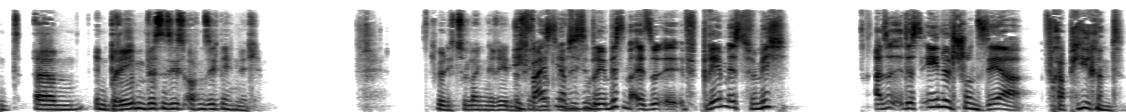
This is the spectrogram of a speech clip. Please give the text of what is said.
Und ähm, in Bremen wissen sie es offensichtlich nicht. Ich will nicht zu lange reden. Ich weiß nicht, ob sie es in Bremen wissen. Also äh, Bremen ist für mich, also das ähnelt schon sehr frappierend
